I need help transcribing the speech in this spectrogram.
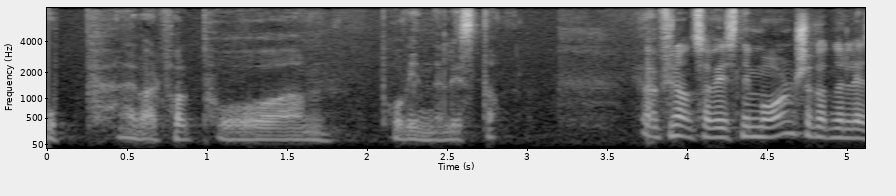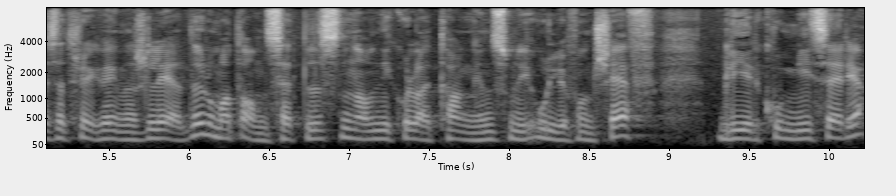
opp, i hvert fall på, på vinnerlista. I Finansavisen i morgen kan du lese Trygve Egners leder om at ansettelsen av Nicolai Tangen som ny oljefondsjef blir komiserie.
